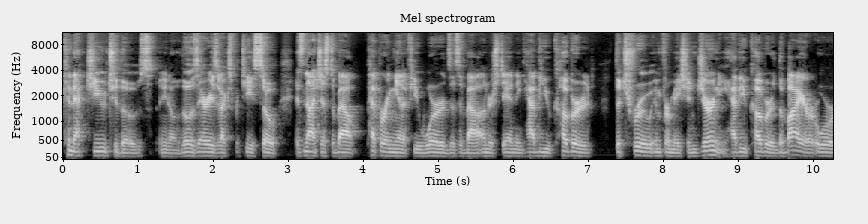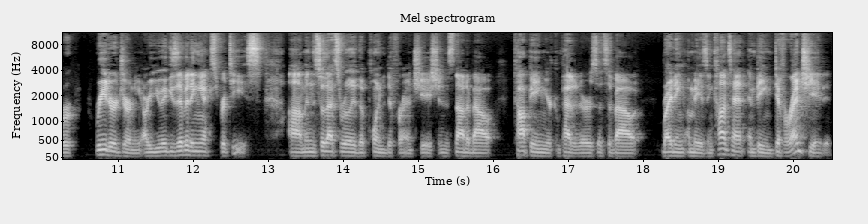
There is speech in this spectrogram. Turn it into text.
connect you to those you know those areas of expertise so it's not just about peppering in a few words it's about understanding have you covered the true information journey? Have you covered the buyer or reader journey? Are you exhibiting expertise? Um, and so that's really the point of differentiation. It's not about copying your competitors, it's about writing amazing content and being differentiated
